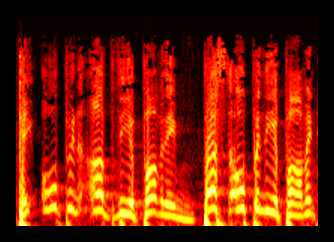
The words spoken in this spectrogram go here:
They open up the apartment. They bust open the apartment.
